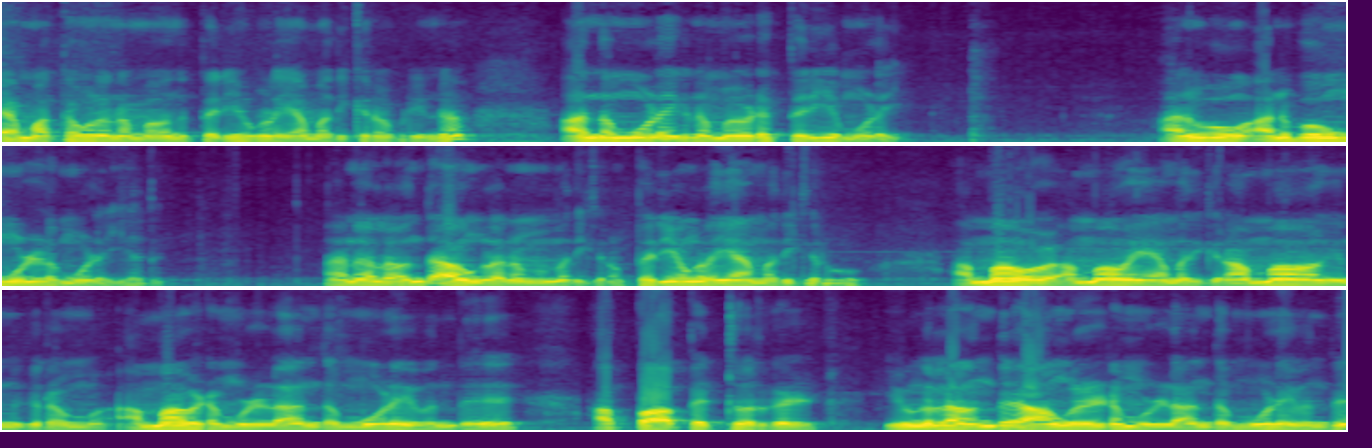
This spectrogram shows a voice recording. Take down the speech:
ஏன் மற்றவங்கள நம்ம வந்து பெரியவங்களை ஏன் மதிக்கிறோம் அப்படின்னா அந்த மூளைக்கு நம்மளை விட பெரிய மூளை. அனுபவம் அனுபவம் உள்ள மூளை அது. அதனால் வந்து அவங்கள நம்ம மதிக்கிறோம். பெரியவங்களை ஏன் மதிக்கிறோம்? அம்மாவை அம்மாவை ஏன் மதிக்கிறோம்? அம்மா என்கிற அம்மாவிடம் உள்ள அந்த மூளை வந்து அப்பா பெற்றோர்கள் இவங்கெல்லாம் வந்து அவங்களிடம் உள்ள அந்த மூளை வந்து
